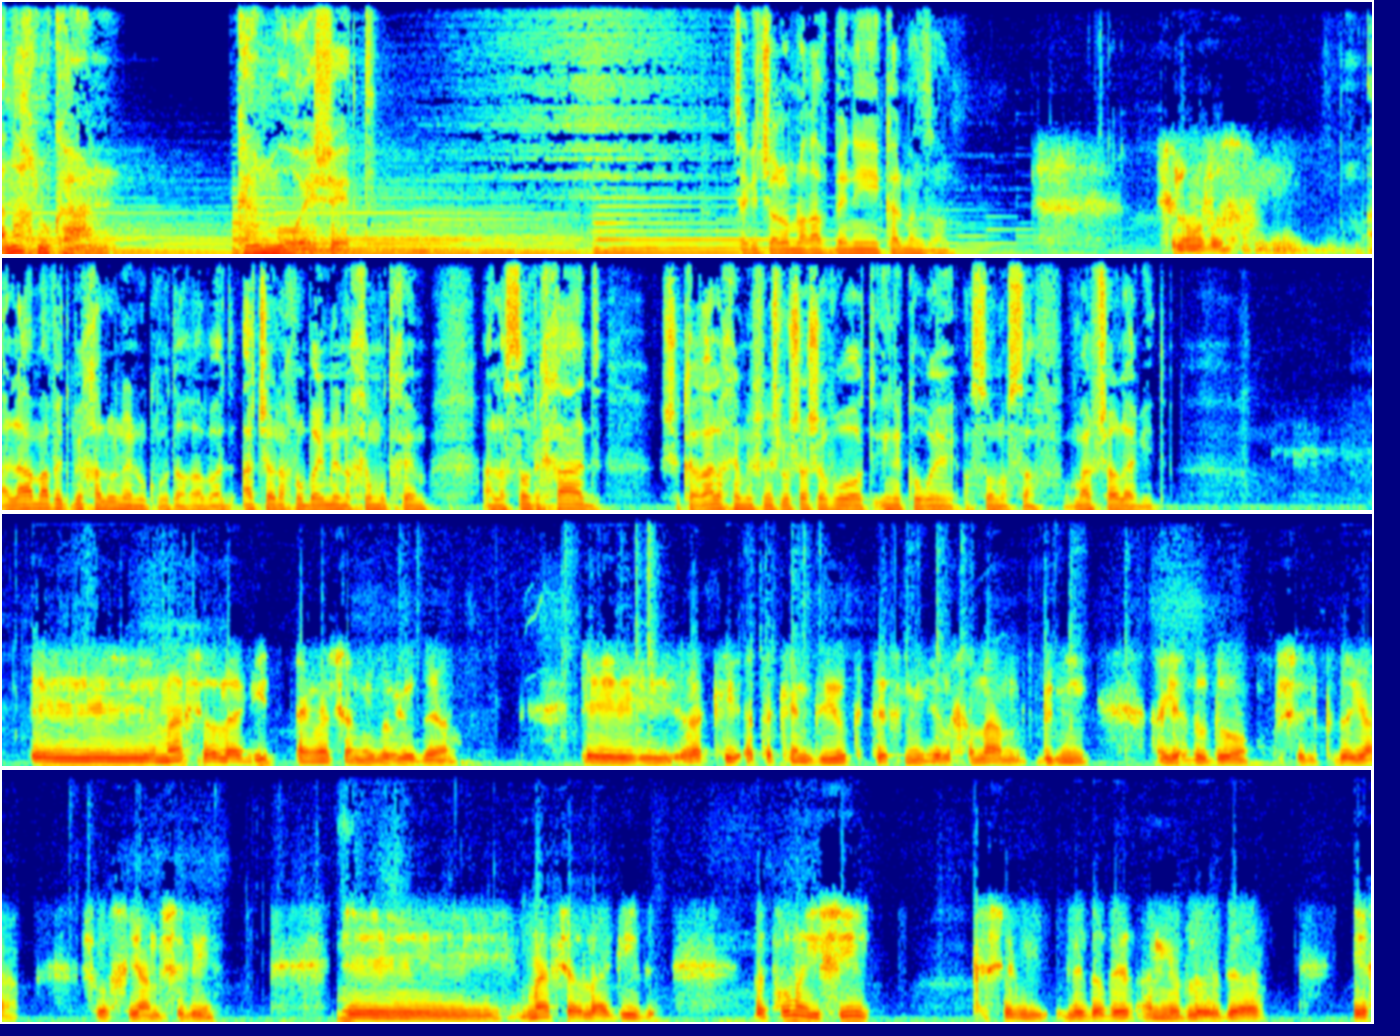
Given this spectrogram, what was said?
אנחנו כאן. כאן מורשת. רוצה להגיד שלום לרב בני קלמנזון. שלום וברכה. עלה המוות בחלוננו, כבוד הרב, עד, עד שאנחנו באים לנחם אתכם על אסון אחד שקרה לכם לפני שלושה שבועות, הנה קורה אסון נוסף. מה אפשר להגיד? אה, מה אפשר להגיד? האמת שאני לא יודע. אה, רק אתקן דיוק טכני, אלחנן, בני היה דודו של פדיה, שהוא אחיין שלי. אה, מה אפשר להגיד? בתחום האישי קשה לי לדבר, אני עוד לא יודע איך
